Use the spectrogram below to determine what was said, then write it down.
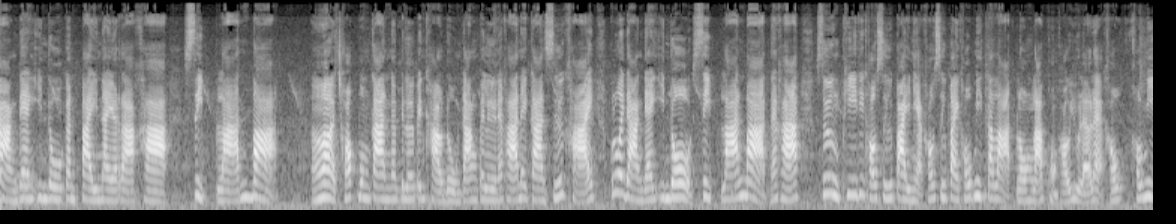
ด่างแดงอินโดกันไปในราคา 10 ล้านบาท ช็อกวงการกันไปเลยเป็นข่าวโด่งดังไปเลยนะคะ ในการซื้อขายกล้วยด่างแดงอินโด 10 ล้านบาทนะคะ ซึ่งพี่ที่เขาซื้อไปเนี่ยเขาซื้อไปเขามีตลาดรองรับของเขาอยู่แล้วแหละเขาเขามี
